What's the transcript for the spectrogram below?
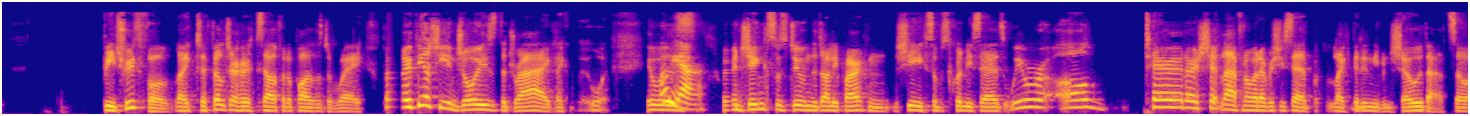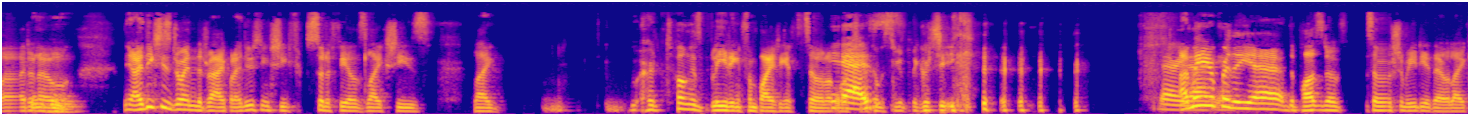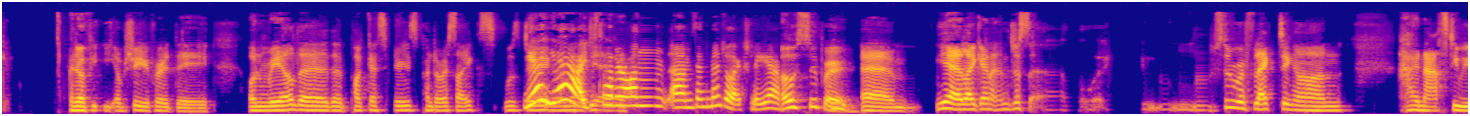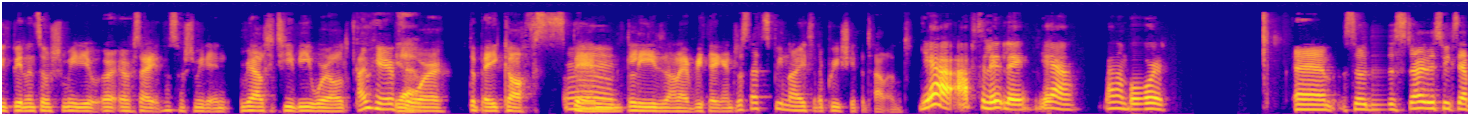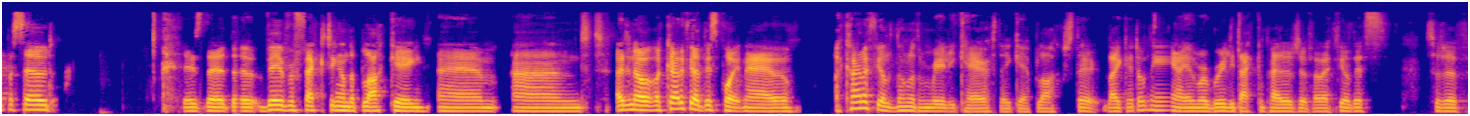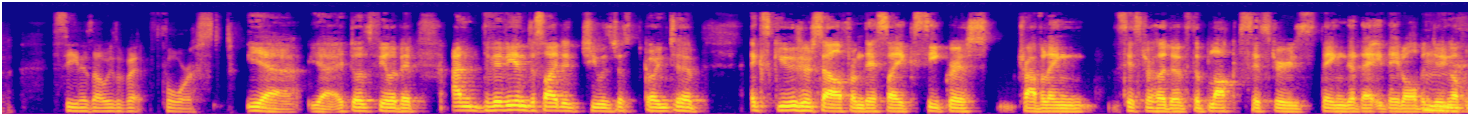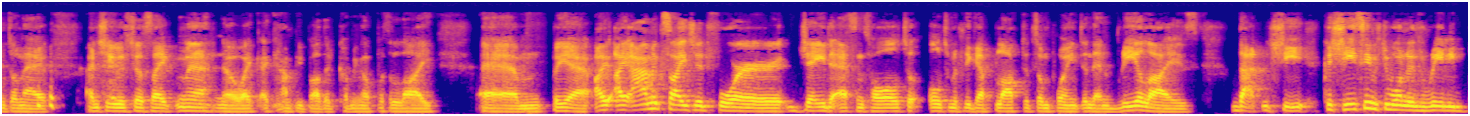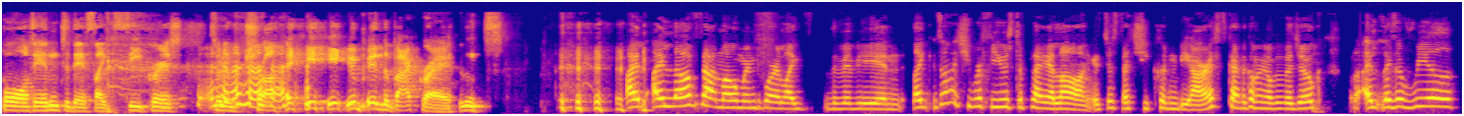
be truthful, like to filter herself in a positive way. But I feel she enjoys the drag. Like it oh, was Oh, yeah. when Jinkx was doing the Dolly Parton, she subsequently says, We were all tearing our shit laughing or whatever she said, but like they didn't even show that. So I don't know. Mm-hmm. Yeah, I think she's enjoying the drag, but I do think she sort of feels like she's like her tongue is bleeding from biting it so much when it Yes. comes to the critique. Very I'm that, here for the uh, the positive social media though. Like, I know if you, I'm sure you've heard the Unreal, the the podcast series Pandora Sykes was. Yeah, doing, yeah. and I just had her on um, Sentimental, actually. Yeah. Oh, super. Um, yeah, like, and, and just uh, sort of reflecting on how nasty we've been in social media, or, or sorry, not social media, in reality TV world. I'm here Yeah. for the Bake Off spin, glee on everything, and just let's be nice and appreciate the talent. Yeah, absolutely. Yeah. Well on board. Um, so the start of this week's episode, there's the the Viv reflecting on the blocking, um, and I don't know. I kind of feel at this point now, I kind of feel none of them really care if they get blocked. They're like, I don't think any of them are really that competitive, and I feel this sort of scene is always a bit forced. yeah yeah it does feel a bit and Vivienne decided she was just going to excuse herself from this like secret traveling sisterhood of the blocked sisters thing that they, they'd all been doing Mm. up until now and she was just like Meh, no I, I can't be bothered coming up with a lie um but yeah I, I am excited for Jaida Essence Hall to ultimately get blocked at some point and then realize that she because she seems to one who's really bought into this like secret sort of tribe in the background I I love that moment where like the Vivienne like it's not that she refused to play along, it's just that she couldn't be arsed, kind of coming up with a joke. But I, there's a real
